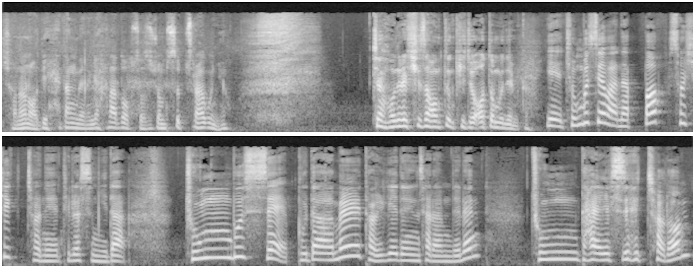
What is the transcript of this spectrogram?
저는 어디 해당되는 게 하나도 없어서 좀 씁쓸하군요. 자, 오늘의 시사 엉뚱 퀴즈 어떤 문제입니까? 예, 종부세 완화법 소식 전해드렸습니다. 종부세 부담을 덜게 된 사람들은 종달새처럼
